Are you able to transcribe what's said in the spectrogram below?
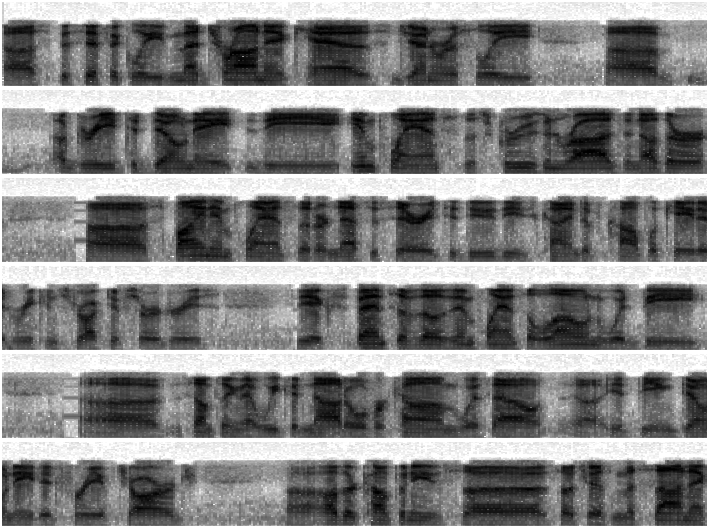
Uh, specifically, Medtronic has generously uh, agreed to donate the implants, the screws and rods, and other uh, spine implants that are necessary to do these kind of complicated reconstructive surgeries the expense of those implants alone would be uh, something that we could not overcome without uh, it being donated free of charge. Uh, other companies uh, such as Misonix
